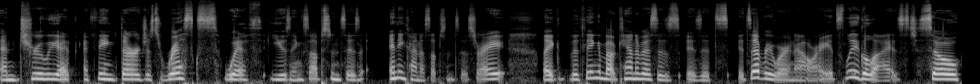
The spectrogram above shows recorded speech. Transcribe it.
and truly, I, I think there are just risks with using substances, any kind of substances, right? Like the thing about cannabis is is it's it's everywhere now, right? It's legalized. So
